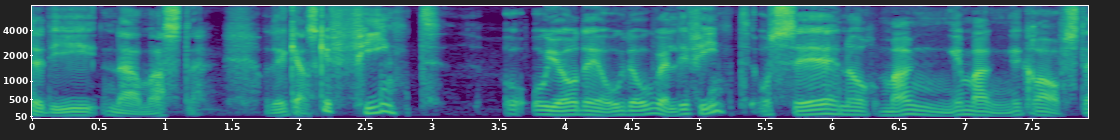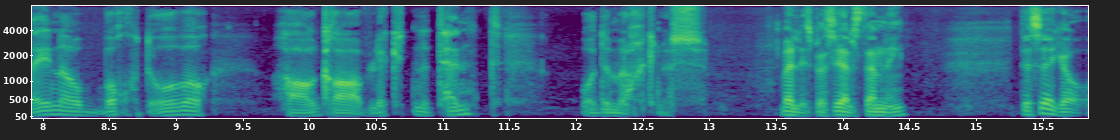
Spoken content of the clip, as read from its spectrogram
til de nærmeste. Og det er ganske fint å, å gjøre det òg. Det er òg veldig fint å se når mange, mange gravsteiner bortover har gravlyktene tent, og det mørknes. Veldig spesiell stemning. Det som jeg har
